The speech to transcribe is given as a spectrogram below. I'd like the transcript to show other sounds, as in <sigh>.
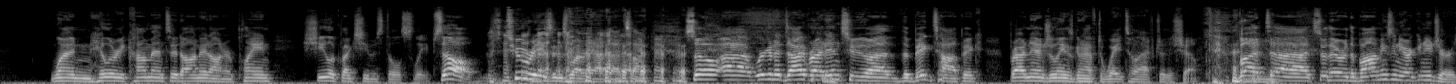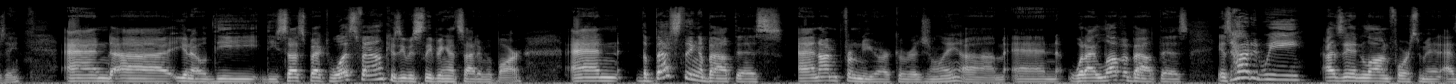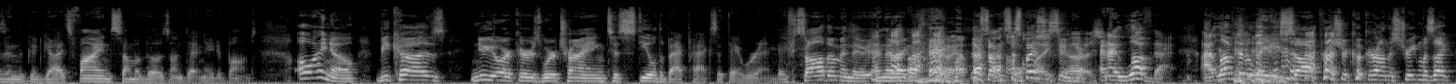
when Hillary commented on it on her plane, she looked like she was still asleep. So there's two <laughs> reasons why we have that song. So uh, we're going to dive right into uh, the big topic. Brad and Angelina is going to have to wait till after the show. But <laughs> uh, so there were the bombings in New York and New Jersey, and uh, you know the the suspect was found because he was sleeping outside of a bar. And the best thing about this, and I'm from New York originally, um, and what I love about this is how did we, as in law enforcement, as in the good guys, find some of those undetonated bombs? Oh, I know, because New Yorkers were trying to steal the backpacks that they were in. They saw them and they and they're like, "Hey, <laughs> there's something suspicious in here," and I love that. I love that a lady saw a pressure cooker on the street and was like.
